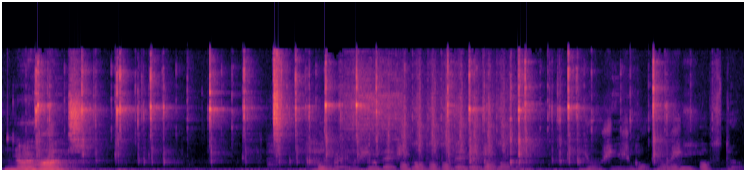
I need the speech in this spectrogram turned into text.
No hunt. Burek. Eschlos. Eschlos. Yuji. Skopos. Osto.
